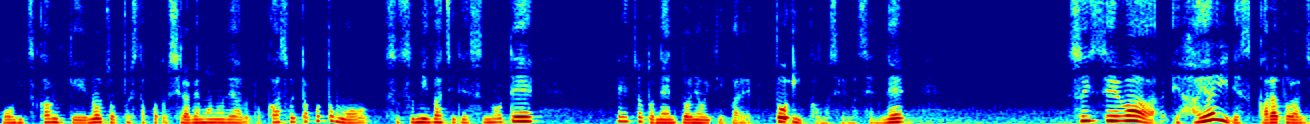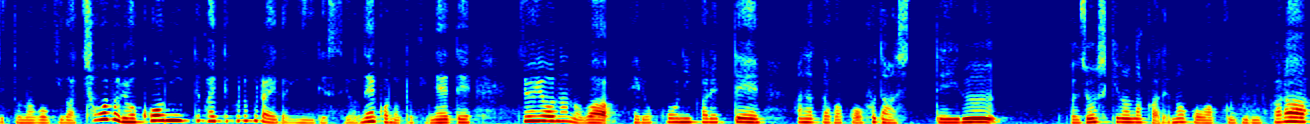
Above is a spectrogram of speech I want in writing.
法律関係のちょっとしたこと調べ物であるとかそういったことも進みがちですのでちょっと念頭に置いていかれるといいかもしれませんね。彗星は早いですからトランジットの動きがちょうど旅行に行って帰ってくるぐらいがいいですよねこの時ね。で重要なのは旅行に行かれてあなたがこう普段知っている常識の中でのこう枠組みから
